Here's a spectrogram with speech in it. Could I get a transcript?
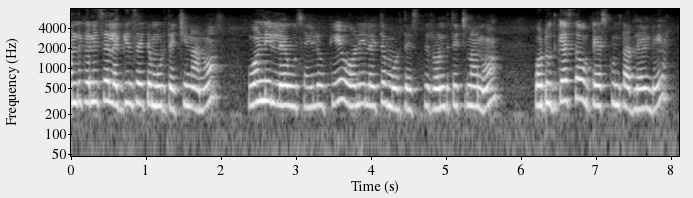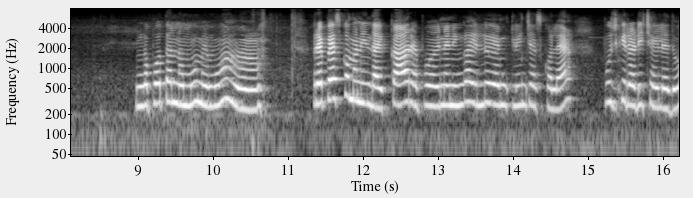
అందుకనేసే లెగ్గిన్స్ అయితే మూడు తెచ్చినాను ఓనీలు లేవు శైలుకి ఓనీలు అయితే మూడు తెచ్చి రెండు తెచ్చినాను. ఒకటి ఉతికేస్తే ఒకటి వేసుకుంటుందిలేండి ఇంకా పోతున్నాము మేము. రేపు వేసుకోమనింది అక్క? రేపు నేను ఇంకా ఇల్లు ఏం క్లీన్ చేసుకోలే. పూజకి రెడీ చేయలేదు.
